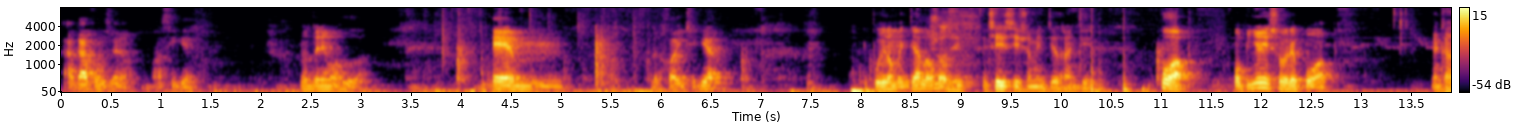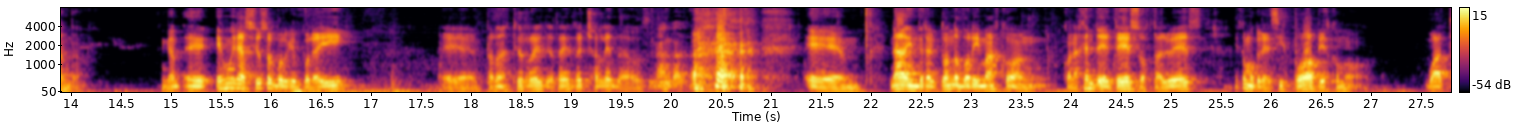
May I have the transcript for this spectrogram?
Acá funcionó, así que no tenemos duda. Lo dejo ahí chequear. ¿Pudieron mentearlo? Yo sí. sí. Sí, yo mintió tranquilo. POAP. Opiniones sobre POAP. Me encanta. Me encanta. Eh, es muy gracioso porque por ahí. eh, perdón, estoy re, re, re charleta, o sea. Eh, nada, interactuando por ahí más con, con la gente de Tesos, tal vez. Es como que le decís pop y es como. ¿What?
